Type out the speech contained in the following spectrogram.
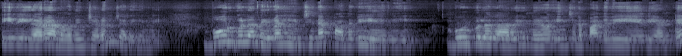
టీవీ గారు అనువదించడం జరిగింది. బూర్గుల నిర్వహించిన పదవి ఏది? బూర్గుల గారు నిర్వహించిన పదవి ఏది అంటే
